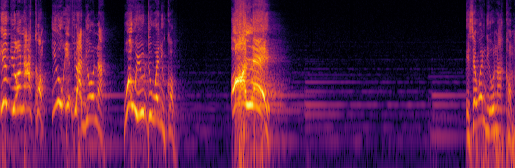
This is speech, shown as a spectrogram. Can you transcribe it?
If the owner come, you if you are the owner, what will you do when you come? Only. He said, When the owner come,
